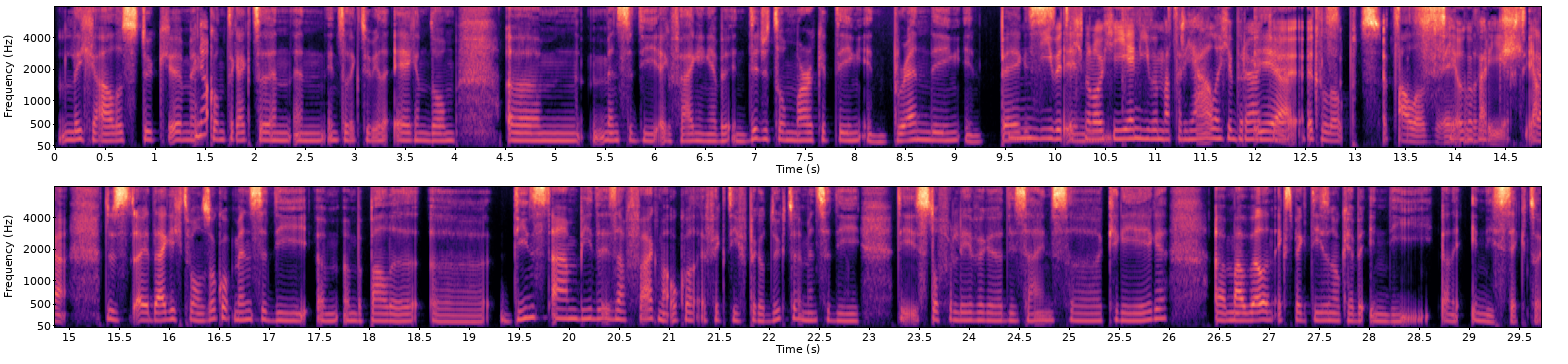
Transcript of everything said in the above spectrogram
legale stuk, eh, met Ja. contracten en, en intellectuele eigendom. Ehm, mensen die ervaring hebben in digital marketing, in branding, in bags. Nieuwe technologieën, nieuwe materialen gebruiken. ja, het, klopt. het Alles is heel eigenlijk. gevarieerd, ja. Dus eh, daar richten we ons ook op mensen die een, een bepaalde eh, dienst aanbieden, is dat vaak, maar ook wel effectief producten. Mensen die, die stoffen leveren, designs eh, creëren, maar wel een expertise ook hebben in die, in die sector.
